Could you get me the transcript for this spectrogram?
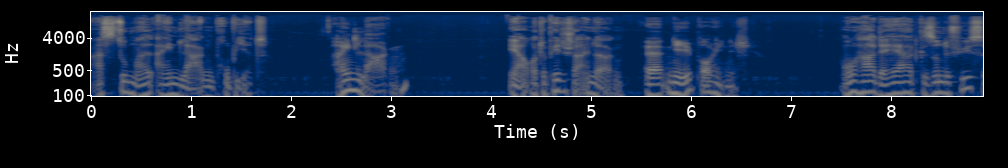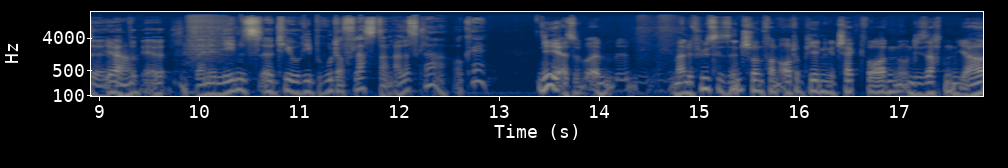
Hast du mal Einlagen probiert? Einlagen? Ja, orthopädische Einlagen. Äh, nee, brauche ich nicht. Oha, der Herr hat gesunde Füße. Ja. Er, er, seine Lebenstheorie beruht auf Pflastern. Alles klar, okay. Nee, also ähm, meine Füße sind schon von Orthopäden gecheckt worden und die sagten, ja,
